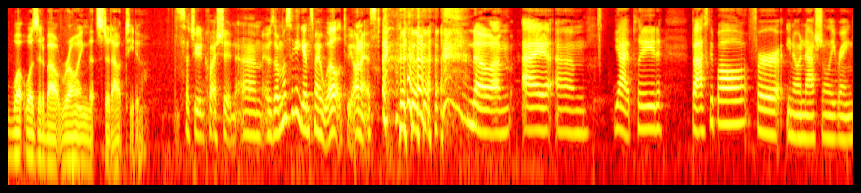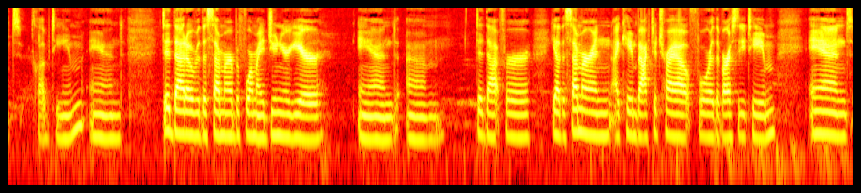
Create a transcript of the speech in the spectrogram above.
What was it about rowing that stood out to you? Such a good question. Um, it was almost like against my will, to be honest. no, um, I um, yeah, I played basketball for you know a nationally ranked club team and did that over the summer before my junior year, and um, did that for yeah the summer, and I came back to try out for the varsity team, and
